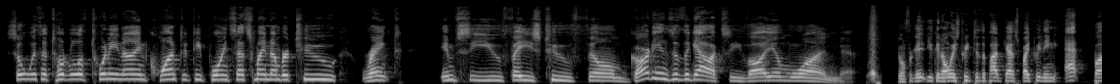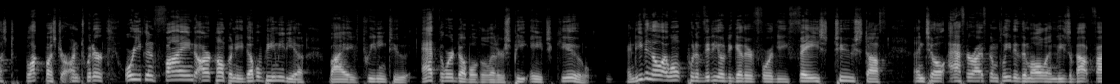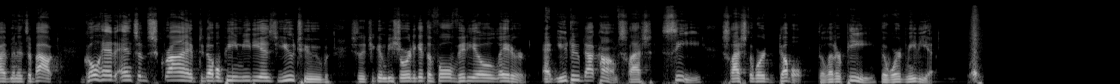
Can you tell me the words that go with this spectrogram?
So, with a total of 29 quantity points, that's my number two ranked MCU Phase 2 film Guardians of the Galaxy Volume 1. Don't forget, you can always tweet to the podcast by tweeting at Bust Blockbuster on Twitter, or you can find our company, Double P Media, by tweeting to at the word double, the letters PHQ. And even though I won't put a video together for the Phase 2 stuff until after I've completed them all in these about five minutes about, go ahead and subscribe to Double P Media's YouTube so that you can be sure to get the full video later at youtube.com slash C slash the word double, the letter P, the word media.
